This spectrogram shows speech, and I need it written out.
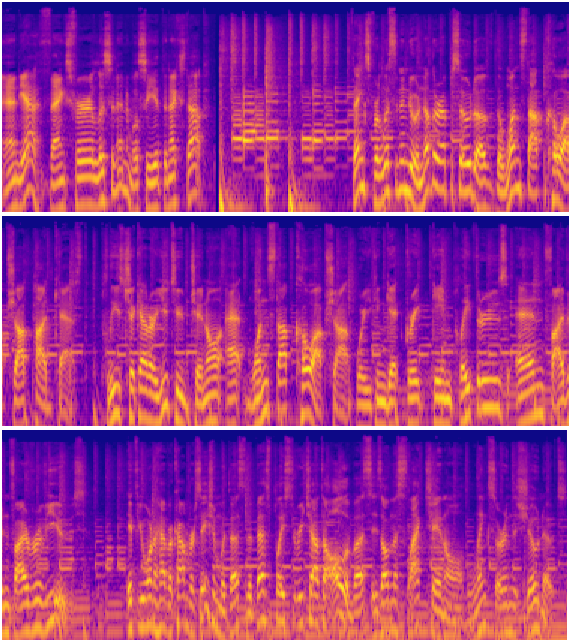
And yeah, thanks for listening, and we'll see you at the next stop. Thanks for listening to another episode of the One Stop Co op Shop podcast. Please check out our YouTube channel at One Stop Co op Shop, where you can get great game playthroughs and 5 and 5 reviews. If you want to have a conversation with us, the best place to reach out to all of us is on the Slack channel. The links are in the show notes.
